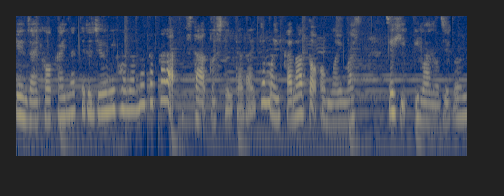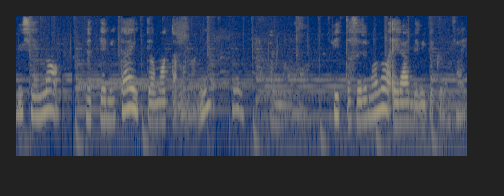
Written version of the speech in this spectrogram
現在公開になっている12本の中からスタートしていただいてもいいかなと思います。ぜひ今の自分自身のやってみたいって思ったものに、うん、あのフィットするものを選んでみてください。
